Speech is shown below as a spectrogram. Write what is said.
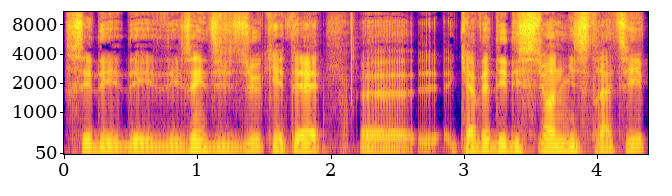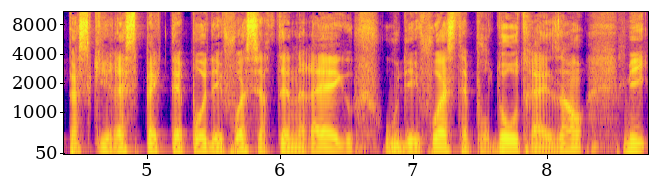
c'est des, des, des, individus qui étaient euh, qui avaient des décisions administratives parce qu'ils respectaient pas des fois certaines règles ou des fois c'était pour d'autres raisons, mais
